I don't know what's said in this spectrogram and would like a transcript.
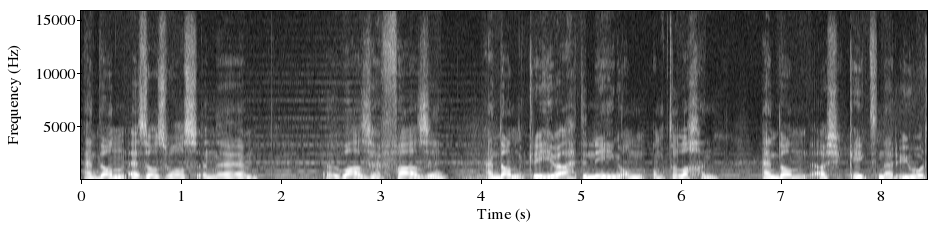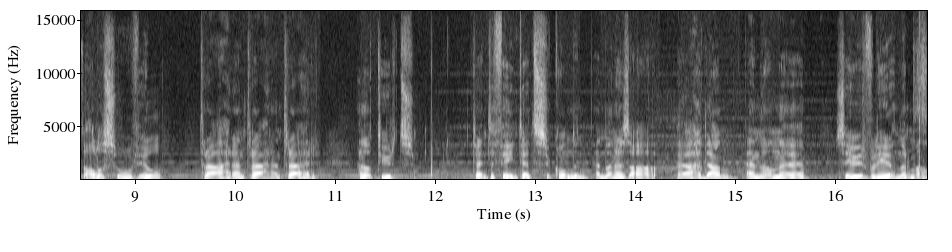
En dan is dat zoals een, uh, een wazige fase. En dan kreeg je echt de neiging om, om te lachen. En dan, als je kijkt naar u, wordt alles zoveel trager en trager en trager. En dat duurt 20, 25 seconden. En dan is dat ja, gedaan. En dan zijn we weer volledig normaal.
